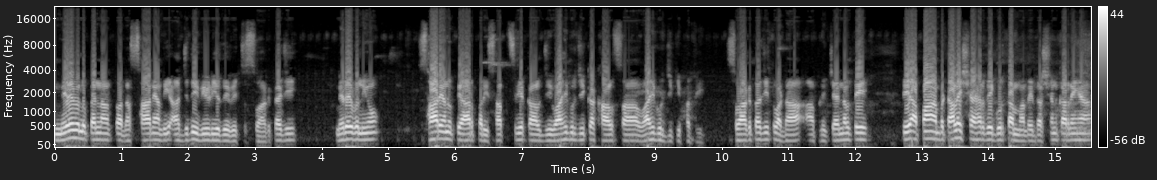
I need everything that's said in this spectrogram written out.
ਮੇਰੇ ਵੱਲੋਂ ਪਹਿਲਾਂ ਤੁਹਾਡਾ ਸਾਰਿਆਂ ਦੀ ਅੱਜ ਦੀ ਵੀਡੀਓ ਦੇ ਵਿੱਚ ਸਵਾਗਤ ਹੈ ਜੀ। ਮੇਰੇ ਵੱਲੋਂ ਸਾਰਿਆਂ ਨੂੰ ਪਿਆਰ ਭਰੀ ਸਤਿ ਸ੍ਰੀ ਅਕਾਲ ਜੀ। ਵਾਹਿਗੁਰੂ ਜੀ ਕਾ ਖਾਲਸਾ, ਵਾਹਿਗੁਰੂ ਜੀ ਕੀ ਫਤਿਹ। ਸਵਾਗਤ ਹੈ ਜੀ ਤੁਹਾਡਾ ਆਪਣੇ ਚੈਨਲ ਤੇ ਤੇ ਆਪਾਂ ਬਟਾਲੇ ਸ਼ਹਿਰ ਦੇ ਗੁਰਧਾਮਾਂ ਦੇ ਦਰਸ਼ਨ ਕਰ ਰਹੇ ਹਾਂ।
